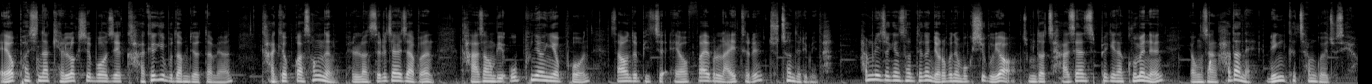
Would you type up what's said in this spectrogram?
에어팟이나 갤럭시 버즈의 가격이 부담되었다면 가격과 성능 밸런스를 잘 잡은 가성비 오픈형 이어폰 사운드 피츠 에어5 라이트를 추천드립니다. 합리적인 선택은 여러분의 몫이고요. 좀 더 자세한 스펙이나 구매는 영상 하단에 링크 참고해 주세요.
